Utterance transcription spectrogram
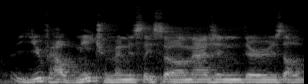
you've helped me tremendously. So I imagine there's a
